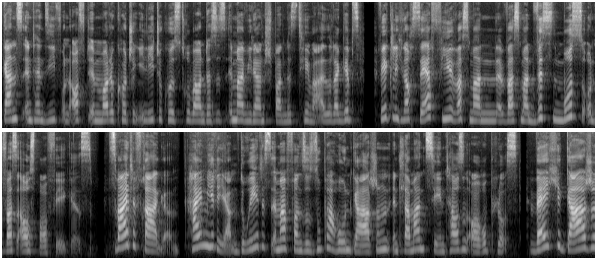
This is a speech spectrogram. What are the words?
ganz intensiv und oft im Model Coaching Elite Kurs drüber und das ist immer wieder ein spannendes Thema. Also da gibt es wirklich noch sehr viel, was man, was man wissen muss und was ausbaufähig ist. Zweite Frage. Hi Miriam, du redest immer von so super hohen Gagen, in Klammern 10.000 Euro plus. Welche Gage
